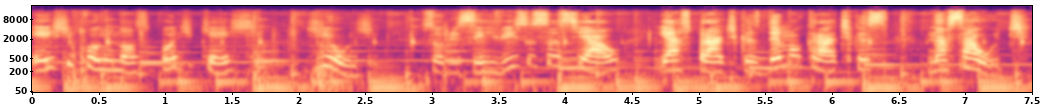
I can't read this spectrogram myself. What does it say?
Este foi o nosso podcast de hoje sobre serviço social e as práticas democráticas na saúde.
